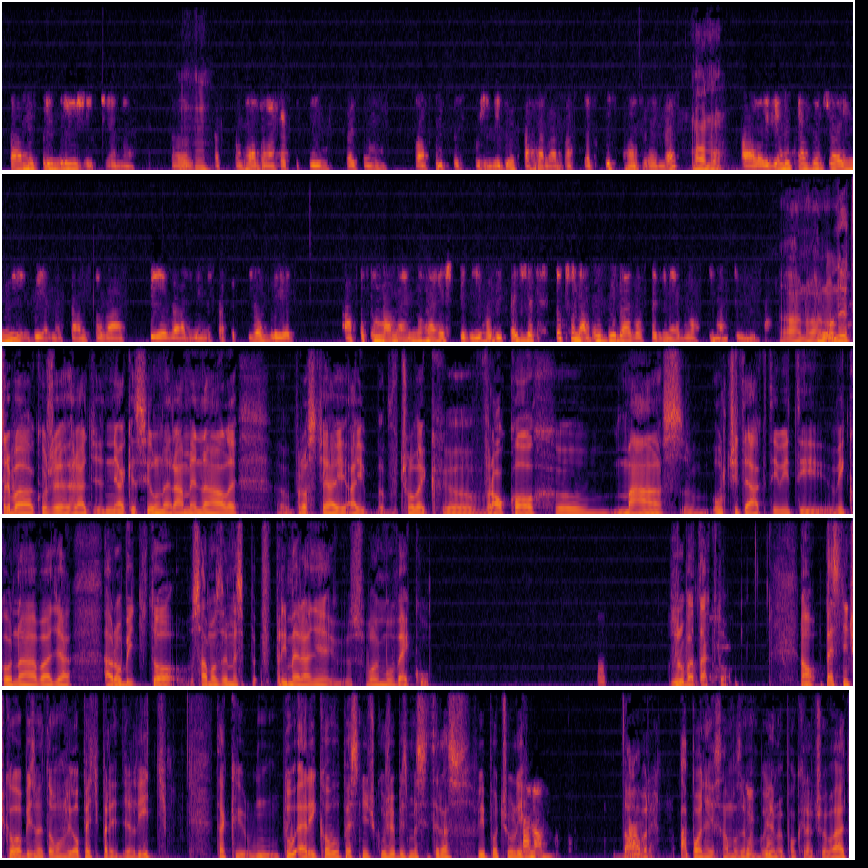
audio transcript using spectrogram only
sa mu priblížite. No. Uh-huh. Tak som hľadala takú takú vlastnú cestu, že nejdem sa hrať na 20, samozrejme. Áno. Ale idem ukázať, že aj my vieme tancovať, spievať, vieme sa pekne oblieť, a potom máme aj mnohé ešte výhody. Takže to, čo nám ubúda, zase v inej oblasti nám tu Áno, áno, netreba akože hrať nejaké silné ramena, ale proste aj, aj človek e, v rokoch e, má určité aktivity vykonávať a, a robiť to samozrejme v primerane svojmu veku. Zhruba takto. No, pesničkou, aby sme to mohli opäť predeliť, tak tú Erikovú pesničku, že by sme si teraz vypočuli? Áno, Dobre. A po nej samozrejme Ďakujem. budeme pokračovať.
